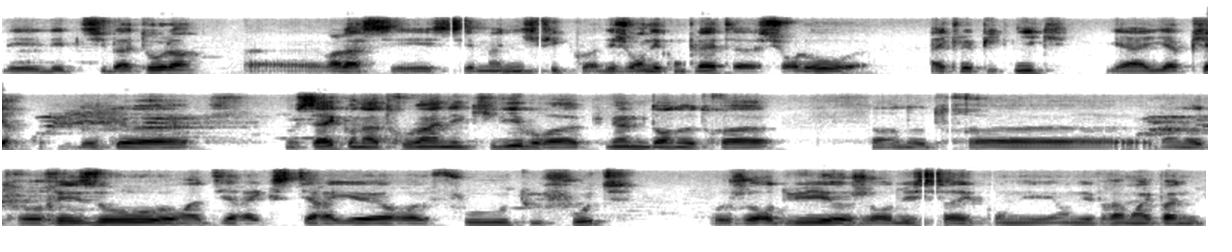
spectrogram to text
les petits bateaux là. Voilà, c'est magnifique quoi. Des journées complètes sur l'eau avec le pique-nique, il y a, y a, pire quoi. Donc c'est vrai qu'on a trouvé un équilibre, euh, puis même dans notre, euh, dans notre, euh, dans notre réseau, on va dire extérieur foot ou foot. Aujourd'hui, aujourd'hui, c'est vrai qu'on est, on est vraiment épanoui.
